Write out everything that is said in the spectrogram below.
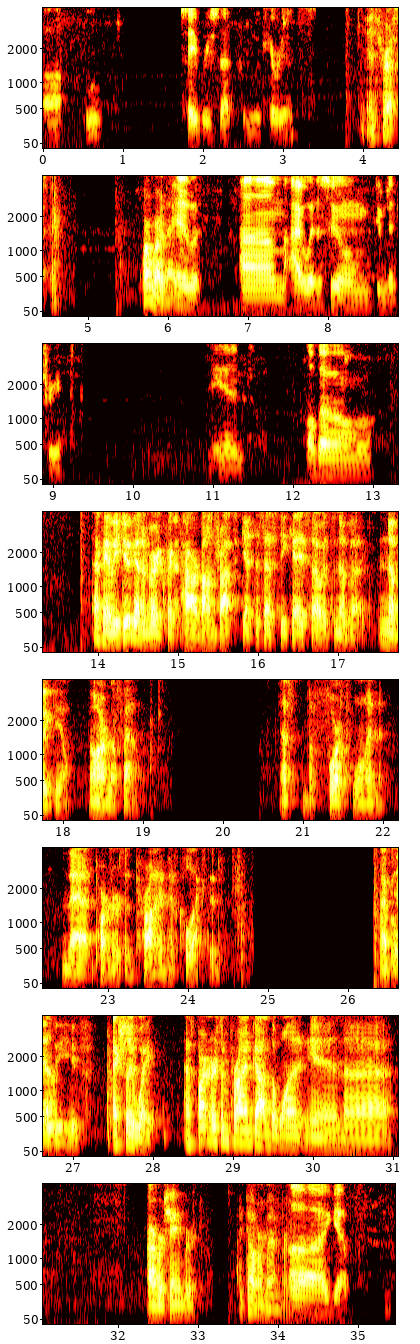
Uh, ooh. Save reset from Lucarius. Interesting. Where were they? It was, um, I would assume Doomed Entry. And although Okay, we do get a very quick power bomb drop to get this STK, so it's no big, no big deal. No harm, no foul. That's the fourth one that Partners in Prime have collected. I believe. Actually, wait. Has Partners in Prime gotten the one in uh, Arbor Chamber? I don't remember. uh yeah,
